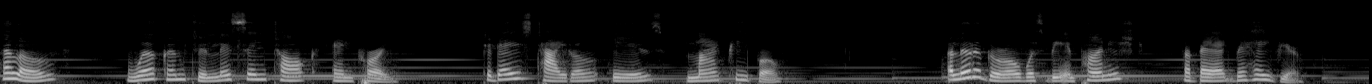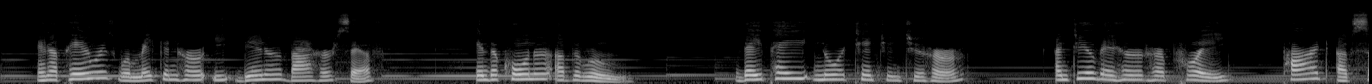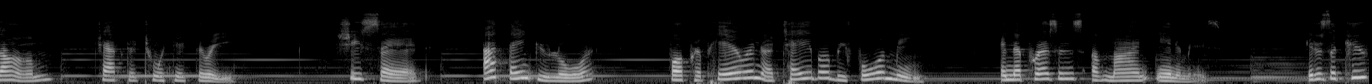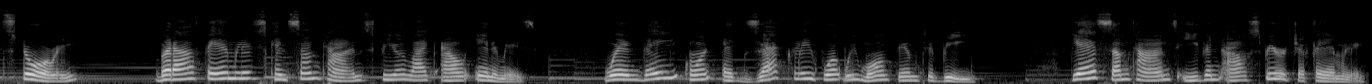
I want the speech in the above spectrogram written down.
Hello, welcome to Listen, Talk, and Pray. Today's title is My People. A little girl was being punished for bad behavior, and her parents were making her eat dinner by herself in the corner of the room. They paid no attention to her until they heard her pray part of Psalm chapter 23. She said, I thank you, Lord, for preparing a table before me in the presence of mine enemies. It is a cute story, but our families can sometimes feel like our enemies when they aren't exactly what we want them to be. Yes, sometimes even our spiritual family.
